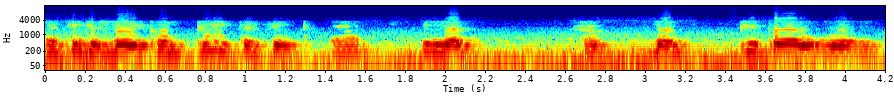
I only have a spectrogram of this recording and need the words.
I think it's very complete. I think, uh, I think that uh, the people will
